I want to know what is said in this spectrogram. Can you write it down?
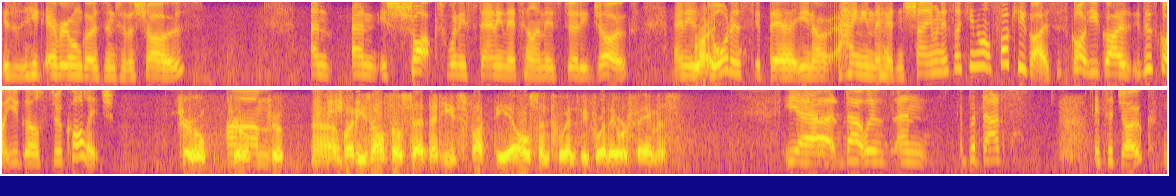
is he everyone goes into the shows and and is shocked when he's standing there telling these dirty jokes, and his Right. daughters sit there, you know, hanging their head in shame, and he's like, you know what, fuck you guys, this got you guys, this got you girls through college. True, true, Um, true. Uh, but he's also said that he's fucked the Olsen twins before they were famous. Yeah, that was, and but that's, it's a joke.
